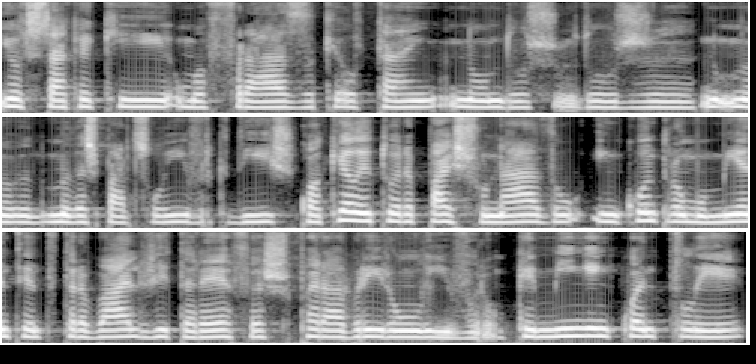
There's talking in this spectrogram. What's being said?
eu destaco aqui uma frase que ele tem num dos, dos numa das partes do livro que diz: qualquer leitor apaixonado encontra um momento entre trabalhos e tarefas para abrir um livro. Caminha enquanto lê,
